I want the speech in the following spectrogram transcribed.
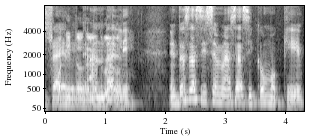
fotitos del otro lado. ándale. Entonces así se me hace así como que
